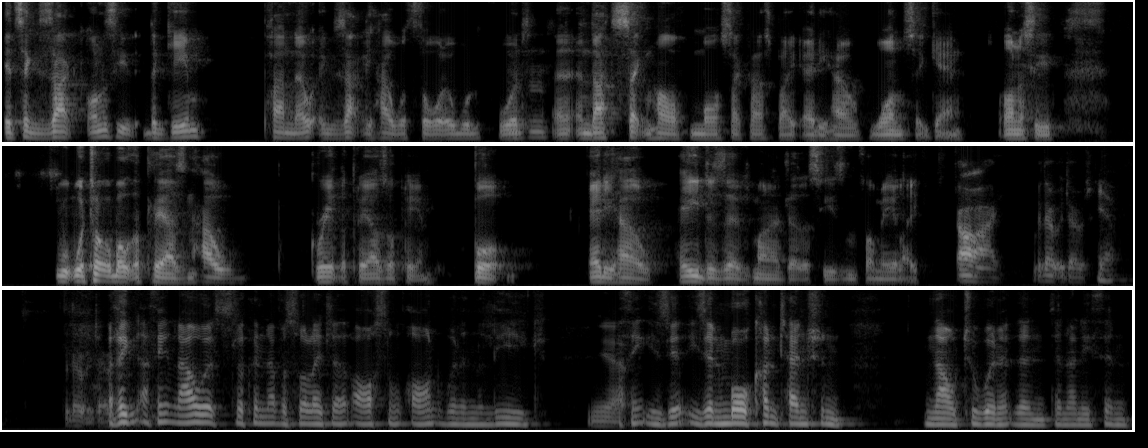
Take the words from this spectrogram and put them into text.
it's exact. Honestly, the game panned out exactly how we thought it would. would. Mhm. And, and that second half, more masterclass by Eddie Howe once again. Honestly, we- we're talking about the players and how great the players are playing, but Eddie Howe, he deserves manager of the season for me. Like, aye. Without a doubt. Yeah. Without a doubt. I think I think now it's looking ever so likely that Arsenal aren't winning the league. Yeah, I think he's he's in more contention now to win it than than anything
